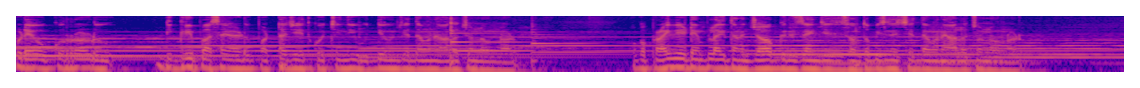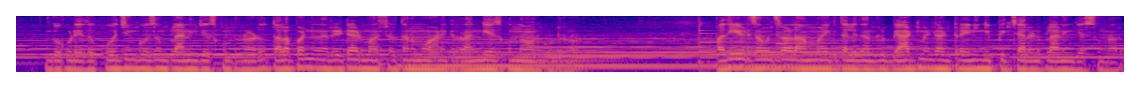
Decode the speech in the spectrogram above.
అప్పుడే ఒక కుర్రాడు డిగ్రీ పాస్ అయ్యాడు పట్టా చేతికి వచ్చింది ఉద్యోగం చేద్దామనే ఆలోచనలో ఉన్నాడు. ఒక ప్రైవేట్ ఎంప్లాయీ తన జాబ్కి రిజైన్ చేసి సొంత బిజినెస్ చేద్దామనే ఆలోచనలో ఉన్నాడు. ఇంకొకడు ఏదో కోచింగ్ కోసం ప్లానింగ్ చేసుకుంటున్నాడు. తలపండిన రిటైర్డ్ మాస్టర్ తన మొహానికి రంగు వేసుకుందాం అనుకుంటున్నాడు. పదిహేడు సంవత్సరాల అమ్మాయికి తల్లిదండ్రులు బ్యాడ్మింటన్ ట్రైనింగ్ ఇప్పించాలని ప్లానింగ్ చేస్తున్నారు.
